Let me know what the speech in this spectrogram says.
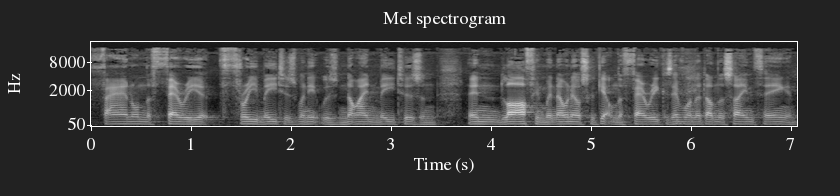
fan on the ferry at three metres when it was nine metres and then laughing when no one else could get on the ferry because everyone had done the same thing and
